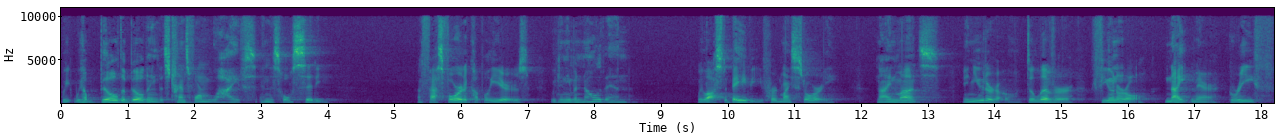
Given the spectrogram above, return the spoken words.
We, we helped build a building that's transformed lives in this whole city. And fast forward a couple of years, we didn't even know then. We lost a baby. You've heard my story. Nine months in utero, deliver, funeral, nightmare, grief.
